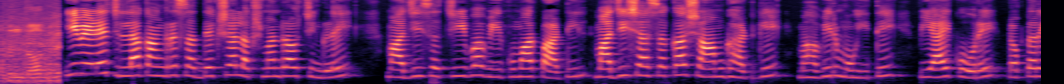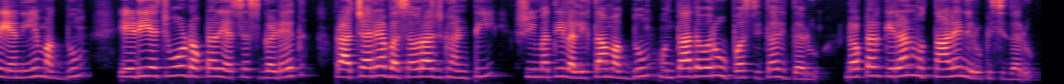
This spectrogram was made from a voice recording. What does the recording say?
ಅದನ್ನು ಜವಾಬ್ದಾರಿ ಈ ವೇಳೆ ಜಿಲ್ಲಾ ಕಾಂಗ್ರೆಸ್ ಅಧ್ಯಕ್ಷ ಲಕ್ಷ್ಮಣರಾವ್ ಚಿಂಗ್ಳೆ ಮಾಜಿ ಸಚಿವ ವೀರ್ಕುಮಾರ್ ಪಾಟೀಲ್, ಮಾಜಿ ಶಾಸಕ ಶ್ಯಾಮ್ ಘಾಟ್ಗೆ Mahavir Mohite, PI Kore, doctor N A Magdum ADHO doctor S S Gaded, ಪ್ರಾಚಾರ್ಯ ಬಸವರಾಜ್ ಘಂಟಿ, ಶ್ರೀಮತಿ ಲಲಿತಾ ಮಗ್ದುಮ್ ಮುಂತಾದವರು ಉಪಸ್ಥಿತರಿದ್ದರು. ಡಾಕ್ಟರ್ ಕಿರಣ್ ಮುತ್ನಾಳೆ ನಿರೂಪಿಸಿದರು.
